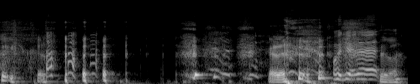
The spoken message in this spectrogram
我觉得，对吧？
